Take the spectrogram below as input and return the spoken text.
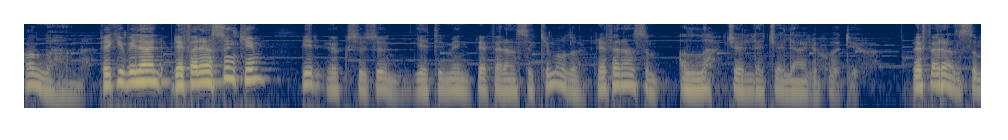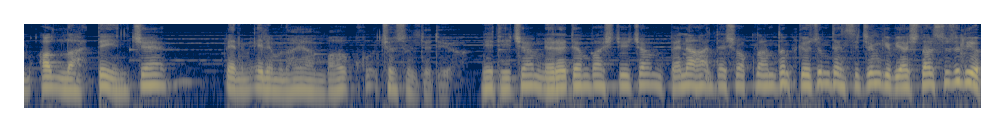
Allah Allah. Peki Bilal referansın kim? Bir öksüzün, yetimin referansı kim olur? Referansım Allah Celle Celaluhu diyor. Referansım Allah deyince benim elimin ayağım bağı çözüldü diyor. Ne diyeceğim, nereden başlayacağım? Fena halde şoklandım. Gözümden sicim gibi yaşlar süzülüyor.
